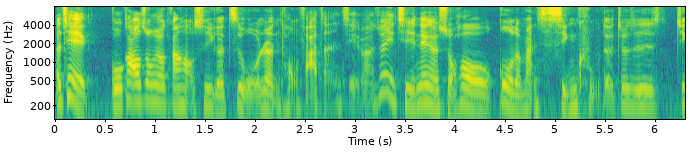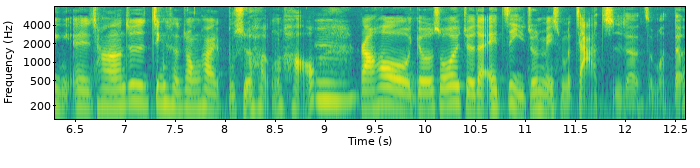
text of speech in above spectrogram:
而且。国高中又刚好是一个自我认同发展的阶段，所以其实那个时候过得蛮辛苦的，就是精诶常常就是精神状态不是很好，嗯，然后有的时候会觉得诶自己就是没什么价值的怎么的。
